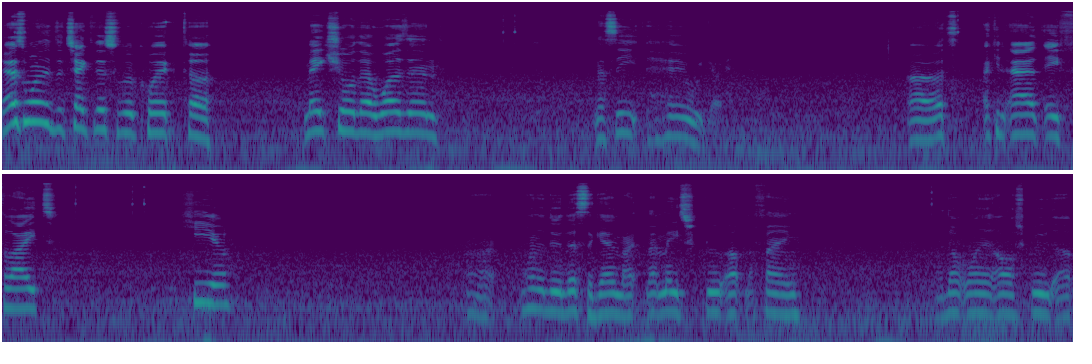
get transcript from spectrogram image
I just wanted to check this real quick to make sure there wasn't... Let's see. Here we go. Uh, let's... I can add a flight here. Alright, I want to do this again, but that may screw up my thing. I don't want it all screwed up.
